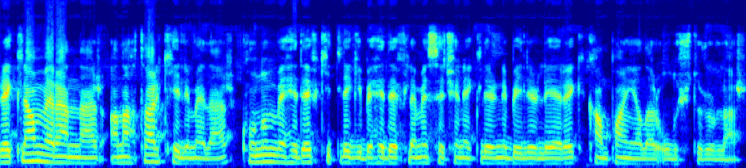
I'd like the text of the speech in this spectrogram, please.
Reklam verenler, anahtar kelimeler, konum ve hedef kitle gibi hedefleme seçeneklerini belirleyerek kampanyalar oluştururlar.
